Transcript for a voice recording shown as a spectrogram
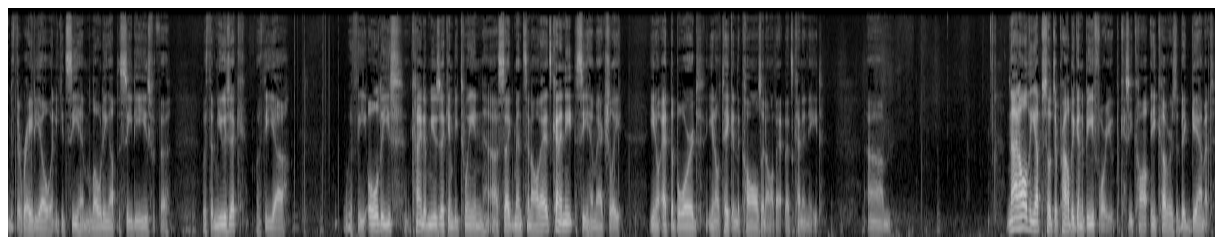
with the radio, and you can see him loading up the CDs with the with the music, with the uh, with the oldies kind of music in between uh, segments and all that. It's kind of neat to see him actually, you know, at the board, you know, taking the calls and all that. That's kind of neat. Um, not all the episodes are probably going to be for you because he call, he covers a big gamut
